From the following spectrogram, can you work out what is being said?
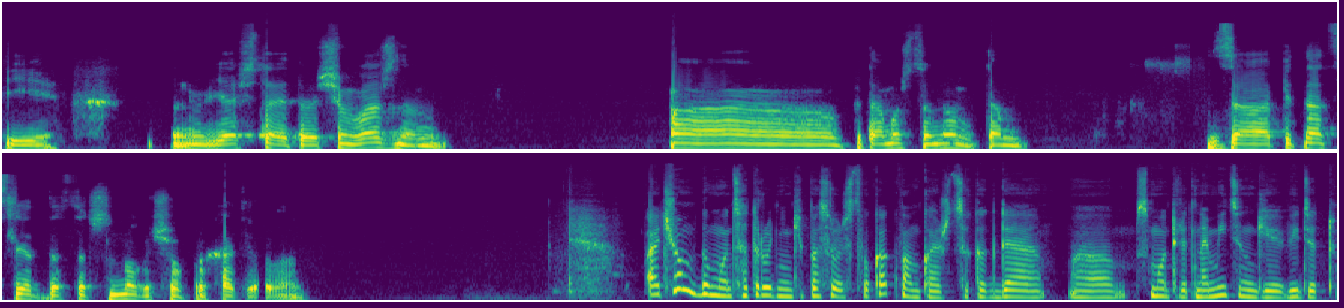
и я считаю это очень важным, а, потому что ну, там за 15 лет достаточно много чего проходило. О чем думают сотрудники посольства, как вам кажется, когда э, смотрят на митинги, видят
